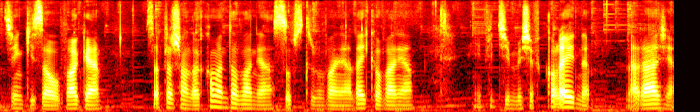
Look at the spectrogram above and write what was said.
Dzięki za uwagę. Zapraszam do komentowania, subskrybowania, lajkowania i widzimy się w kolejnym. Na razie.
